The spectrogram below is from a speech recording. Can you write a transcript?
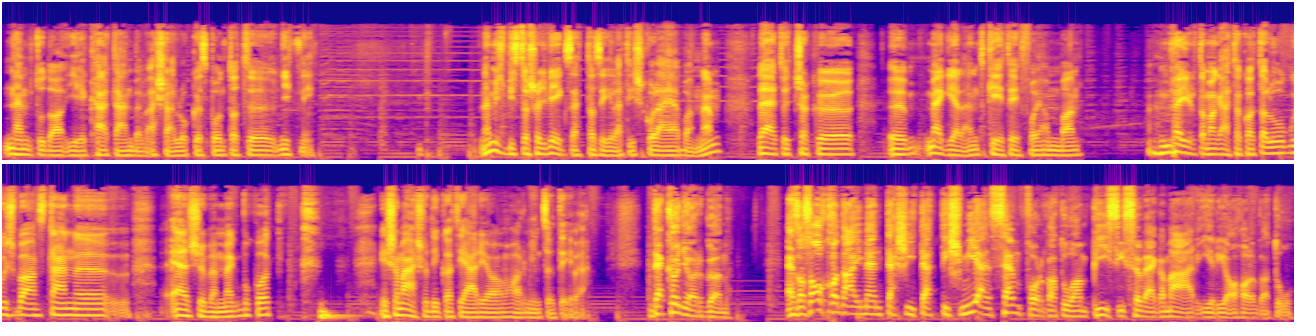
nem tud a jéghátán bevásárlóközpontot ö, nyitni. Nem is biztos, hogy végzett az életiskolájában, nem? Lehet, hogy csak ö, ö, megjelent két évfolyamban beírta magát a katalógusba, aztán ö, elsőben megbukott, és a másodikat járja 35 éve. De könyörgöm, ez az akadálymentesített is milyen szemforgatóan PC szöveg már írja a hallgató.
